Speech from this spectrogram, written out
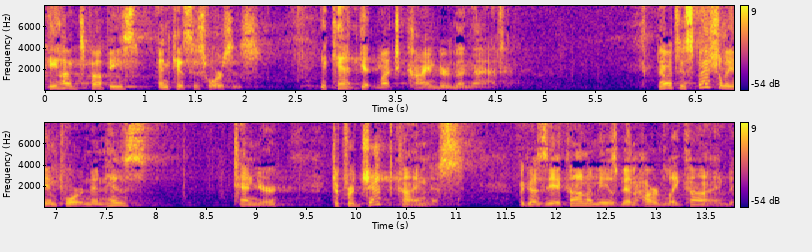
He hugs puppies and kisses horses. You can't get much kinder than that. Now, it's especially important in his tenure to project kindness because the economy has been hardly kind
